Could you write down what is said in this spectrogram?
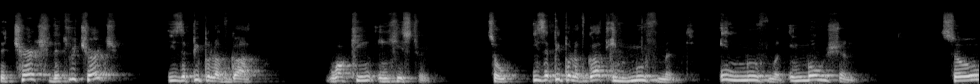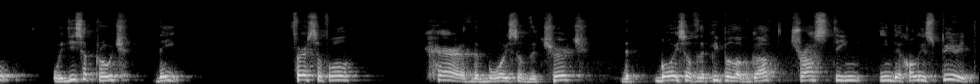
The church, the true church, is the people of God walking in history. So, is the people of God in movement, in movement, in motion. So, with this approach, they first of all heard the voice of the church, the voice of the people of God, trusting in the Holy Spirit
